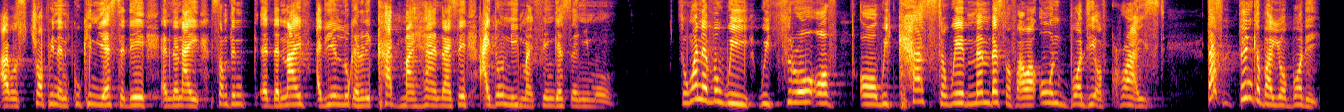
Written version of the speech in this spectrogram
I was chopping and cooking yesterday and then I something uh, the knife I didn't look and it cut my hand and I say I don't need my fingers anymore. So whenever we we throw off or we cast away members of our own body of Christ. That's think about your body.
